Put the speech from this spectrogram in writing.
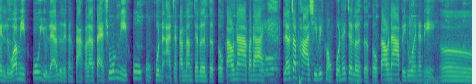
นหรือว่ามีคู่อยู่แล้วหรืออะไรต่างๆ ก็แล้ว แต่ช่วงนี้คู่ของคุณอาจจะกำลังเจริญเติบโตก้าวหน้าก็ได้ แล้วจะพาชีวิตของคุณให้เจริญเติบโตก้าวหน้าไปด้วยนั่นเอง เออ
